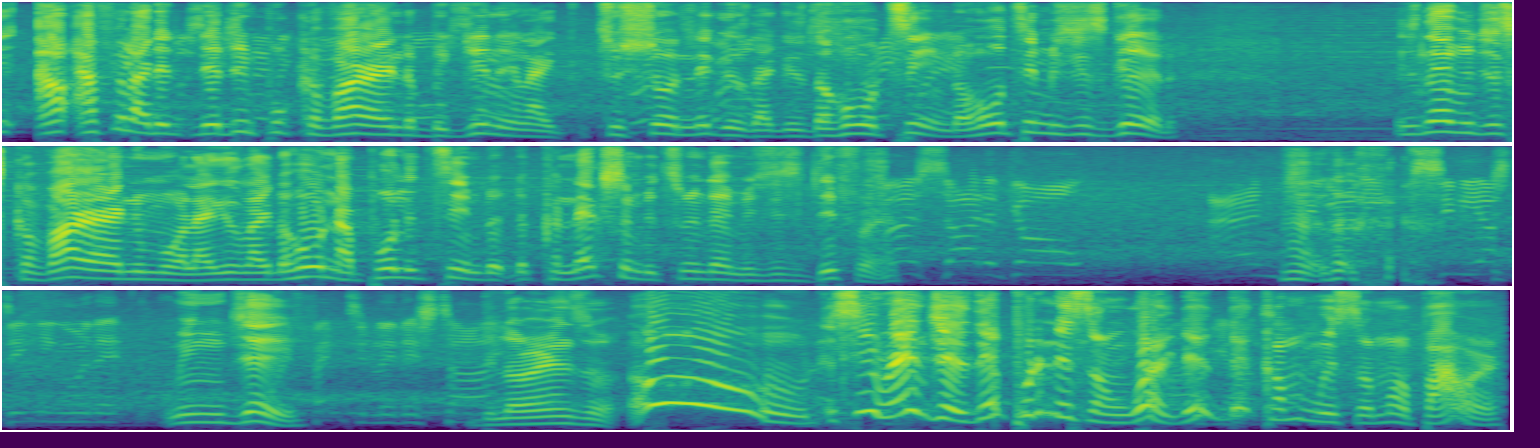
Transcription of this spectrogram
it, I, I feel like they, they didn't put Kvara in the beginning, like to show niggas like it's the whole team. The whole team is just good. It's not even just Kvara anymore. Like it's like the whole Napoli team. The, the connection between them is just different. effectively this time. Di Lorenzo. Oh, see Rangers. They're putting in some work. They they're coming with some more power.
